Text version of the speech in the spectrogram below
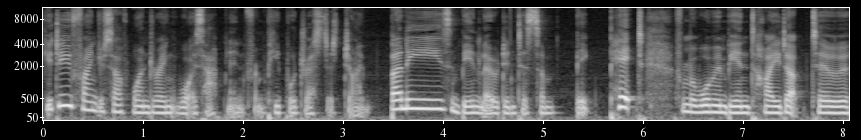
You do find yourself wondering what is happening from people dressed as giant bunnies and being lowered into some big pit, from a woman being tied up to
